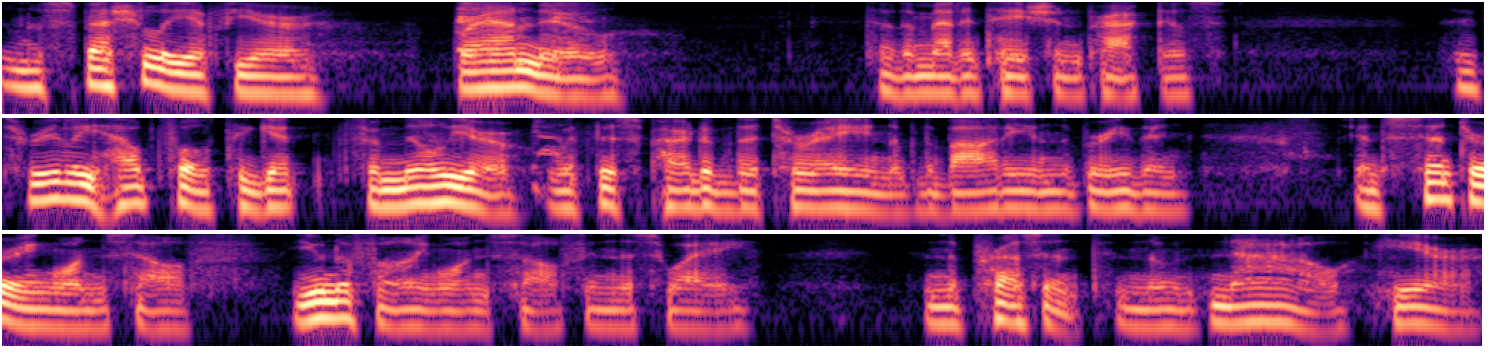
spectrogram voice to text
And especially if you're brand new to the meditation practice, it's really helpful to get familiar with this part of the terrain of the body and the breathing and centering oneself, unifying oneself in this way, in the present, in the now, here,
